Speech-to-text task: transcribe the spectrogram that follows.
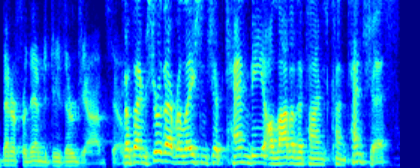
better for them to do their job. So because I'm sure that relationship can be a lot of the times contentious.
